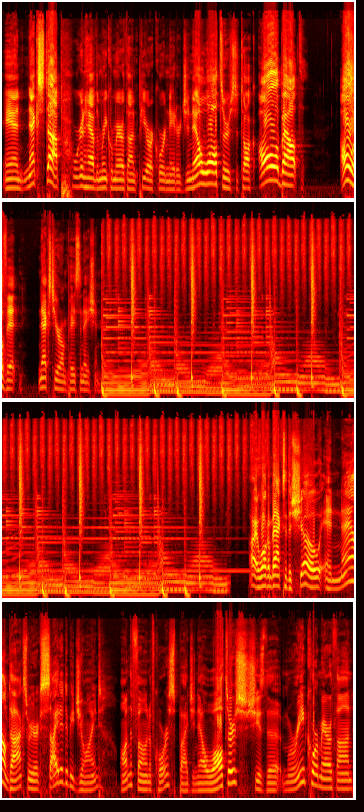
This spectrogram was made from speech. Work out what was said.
And next up, we're going to have the Marine Corps Marathon PR coordinator, Janelle Walters, to talk all about all of it next year on Pace the Nation. All right, welcome back to the show. And now, Docs, we are excited to be joined on the phone, of course, by Janelle Walters. She is the Marine Corps Marathon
